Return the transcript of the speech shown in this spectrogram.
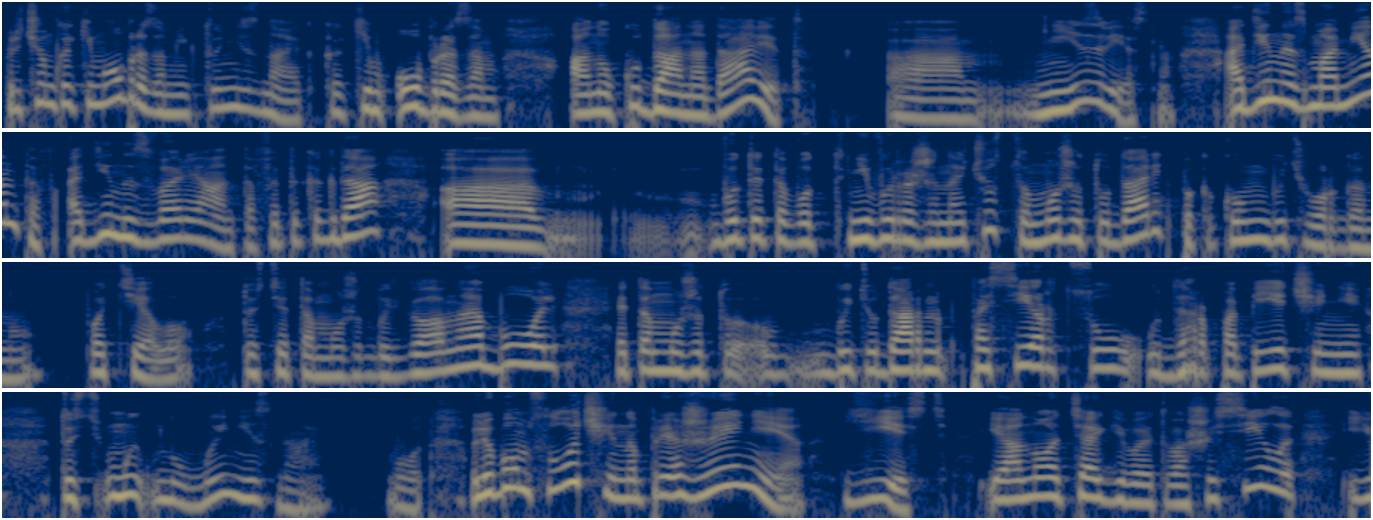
Причем каким образом, никто не знает. Каким образом оно куда надавит, а, неизвестно. Один из моментов, один из вариантов, это когда а, вот это вот невыраженное чувство может ударить по какому-нибудь органу, по телу. То есть это может быть головная боль, это может э, быть удар по сердцу, удар по печени. То есть мы, ну, мы не знаем. Вот. В любом случае напряжение есть, и оно оттягивает ваши силы, и,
